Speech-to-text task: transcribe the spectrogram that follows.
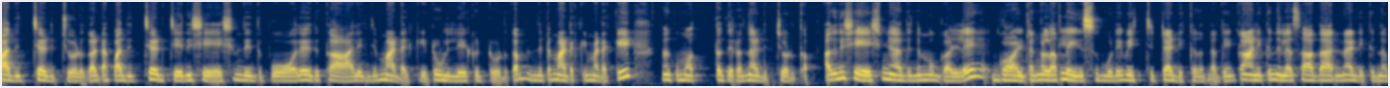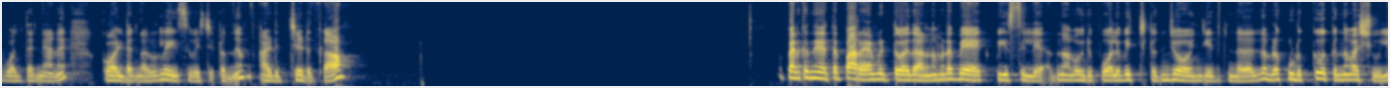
പതിച്ചടിച്ചു കൊടുക്കാം കേട്ടോ. പതിച്ചടിച്ചതിന് ശേഷം ഇതുപോലെ ഒരു കാലിഞ്ച് മടക്കിയിട്ട് ഉള്ളിലേക്ക് ഇട്ട് കൊടുക്കാം. എന്നിട്ട് മടക്കി മടക്കി നമുക്ക് മൊത്തത്തിലൊന്ന് അടിച്ചു കൊടുക്കാം. അതിന് ശേഷം ഞാൻ അതിന്റെ മുകളിൽ ഗോൾഡൻ കളർ ലേസും കൂടി വെച്ചിട്ട് അടിക്കുന്നുണ്ട്. അത് കാണിക്കുന്നില്ല. സാധാരണ അടിക്കുന്ന പോലെ തന്നെയാണ്. ഗോൾഡൻ കളർ ലേസ് വെച്ചിട്ടൊന്ന് അടിച്ചെടുക്കാം. അപ്പം എനിക്ക് നേരത്തെ പറയാൻ വിട്ടുപോയതാണ്. നമ്മുടെ ബാക്ക് പീസിൽ ഒരുപോലെ വെച്ചിട്ടൊന്ന് ജോയിൻ ചെയ്തിട്ടുണ്ട്. അതായത് നമ്മുടെ കുടുക്ക് വെക്കുന്ന വശൂൽ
